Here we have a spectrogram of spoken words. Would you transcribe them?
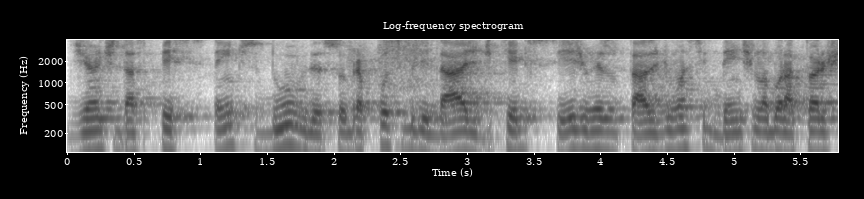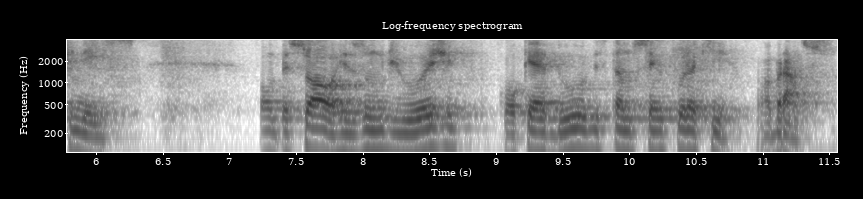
diante das persistentes dúvidas sobre a possibilidade de que ele seja o resultado de um acidente em laboratório chinês. Bom, pessoal, resumo de hoje. Qualquer dúvida, estamos sempre por aqui. Um abraço.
